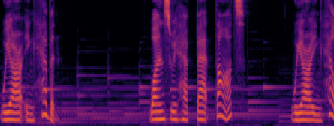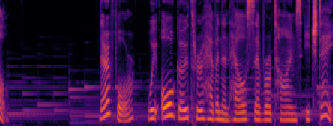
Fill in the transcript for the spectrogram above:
we are in heaven. Once we have bad thoughts, we are in hell. Therefore, we all go through heaven and hell several times each day.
